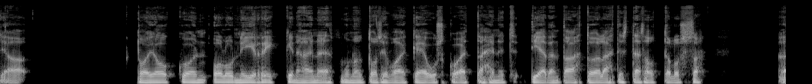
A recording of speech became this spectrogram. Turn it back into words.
Ja tuo joukko on ollut niin rikkinäinen, että mun on tosi vaikea uskoa, että he nyt tieten tahtoja lähtisi tässä ottelussa ö,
